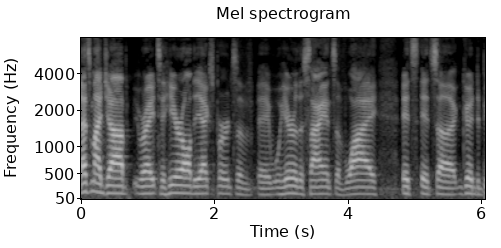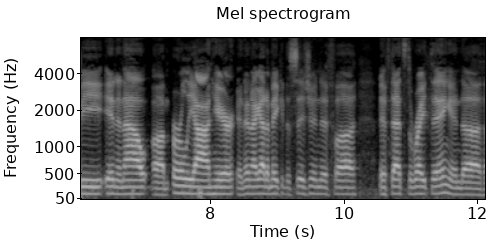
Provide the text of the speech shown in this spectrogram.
that's my job, right? To hear all the experts of uh, we'll hear the science of why it's it's uh, good to be in and out um, early on here, and then I got to make a decision if uh, if that's the right thing and uh,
